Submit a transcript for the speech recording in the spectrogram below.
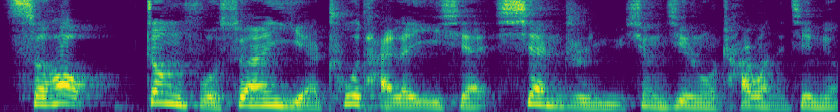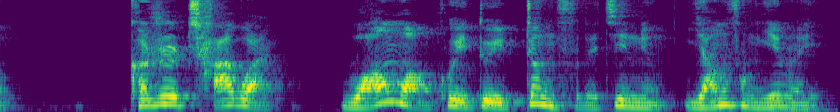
此后，政府虽然也出台了一些限制女性进入茶馆的禁令，可是茶馆往往会对政府的禁令阳奉阴违。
